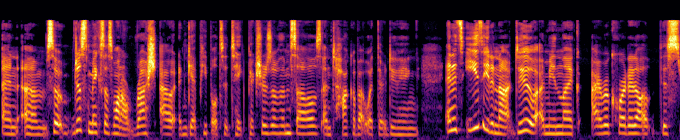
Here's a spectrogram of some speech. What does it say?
And um, so it just makes us want to rush out and get people to take pictures of themselves and talk about what they're doing. And it's easy to not do. I mean, like, I recorded all this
